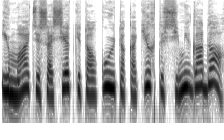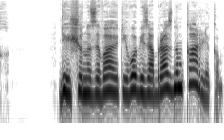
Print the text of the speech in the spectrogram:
и мать, и соседки толкуют о каких-то семи годах, да еще называют его безобразным карликом.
